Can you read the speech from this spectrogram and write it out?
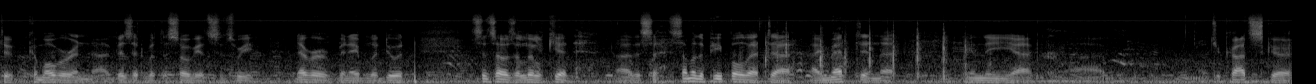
to come over and uh, visit with the Soviets since we've never been able to do it since I was a little kid. Uh, this, uh, some of the people that uh, I met in the, in the Chukotsk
